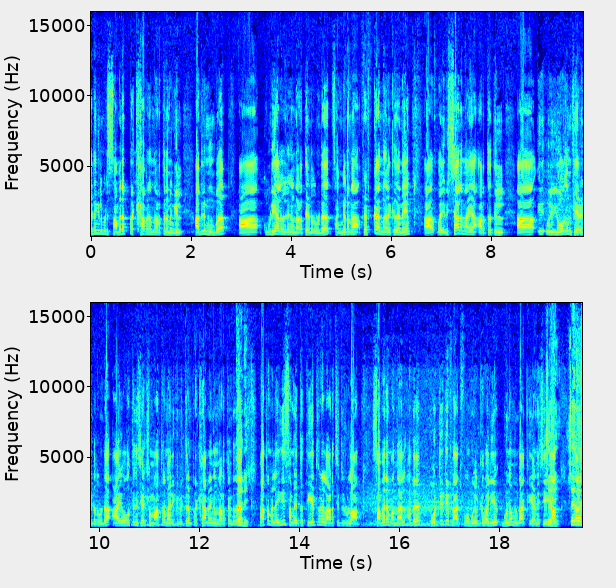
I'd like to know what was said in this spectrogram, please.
ഏതെങ്കിലും ഒരു സമരപ്രഖ്യാപനം നടത്തണമെങ്കിൽ അതിനു മുമ്പ് കൂടിയാലോചനകൾ നടത്തേണ്ടതുണ്ട്. സംഘടന ഫെഫ്ക എന്ന നിലയ്ക്ക് തന്നെ വിശാലമായ അർത്ഥത്തിൽ ഒരു യോഗം ചേരേണ്ടതുണ്ട്. ആ യോഗത്തിന് ശേഷം മാത്രമായിരിക്കും ഇത്തരം പ്രഖ്യാപനങ്ങൾ നടത്തേണ്ടത്. മാത്രമല്ല ഈ സമയത്ത് തിയേറ്ററുകൾ അടച്ചിട്ടുള്ള സമരം വന്നാൽ അത് ഒ ടി ടി പ്ലാറ്റ്ഫോമുകൾക്ക് വലിയ ഗുണമുണ്ടാക്കുകയാണ് ചെയ്യുക.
